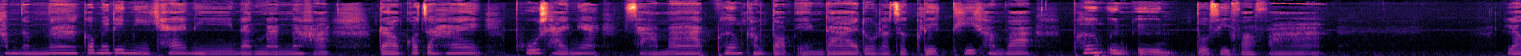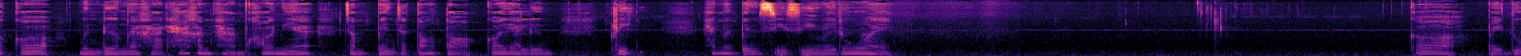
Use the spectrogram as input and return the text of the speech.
คำนำหน้าก็ไม่ได้มีแค่นี้ดังนั้นนะคะ เราก็จะให้ผู้ใช้เนี่ยสามารถเพิ่มคำตอบเองได้ โดยเราจะคลิกที่คำว่าเพิ่มอื่น ๆ ตัวสีฟ้าฟ้าแล้วก็เหมือนเดิมนะคะ ถ้าคำถามข้อนี้จำเป็นจะต้องตอบก็อย่าลืมคลิกให้มันเป็นสีสีไว้ด้วย ก็ไปดู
